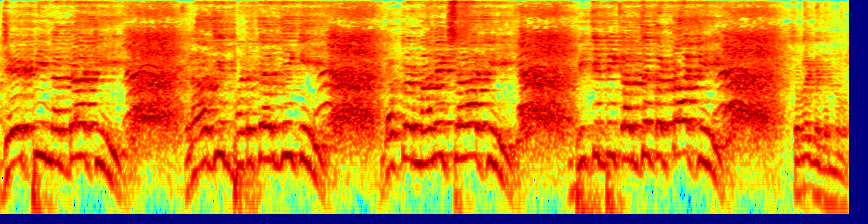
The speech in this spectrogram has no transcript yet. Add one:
जेपी नड्डा की राजीव भट्टाचार्य जी की डॉक्टर मानिक शाह की बीजेपी कार्यकर्ता की। सबा धन्यवाद।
